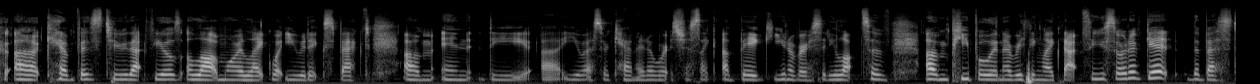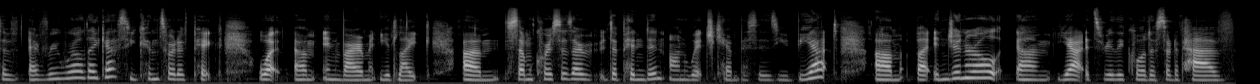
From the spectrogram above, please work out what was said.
uh, campus too that feels a lot more like what you would expect um, in the uh, US or Canada, where it's just like a big university, lots of um, people and everything like that. So you sort of get the best of every world, I guess. You can sort of pick what um, environment you'd like. Um, some courses are dependent on which which campuses you'd be at. Um, but in general, um, yeah, it's really cool to sort of have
